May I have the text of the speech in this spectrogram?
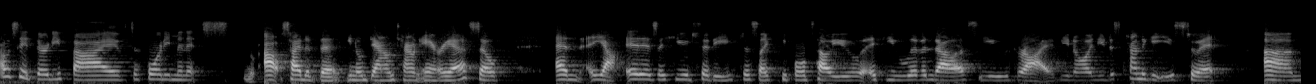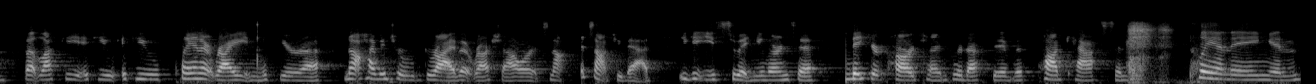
I would say 35 to 40 minutes outside of the you know downtown area. So, and yeah, it is a huge city. Just like people tell you, if you live in Dallas, you drive, you know, and you just kind of get used to it. Um, but lucky if you if you plan it right, and if you're uh, not having to drive at rush hour, it's not it's not too bad. You get used to it, and you learn to make your car time productive with podcasts and planning and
